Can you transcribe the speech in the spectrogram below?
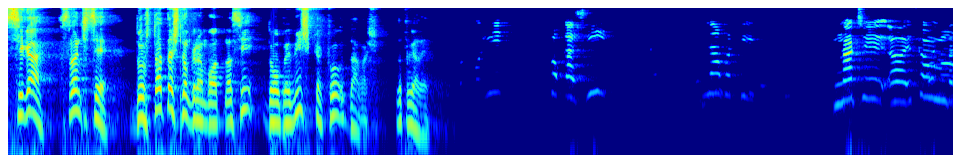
Сега, Слънчице, достатъчно грамотна си да обявиш какво даваш. Заповядай. Покажи. Ти. Значи, искам да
